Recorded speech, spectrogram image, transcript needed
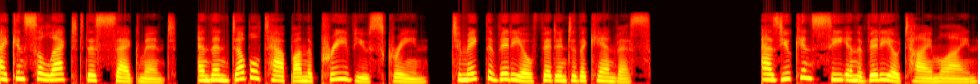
I can select this segment, and then double tap on the preview screen, to make the video fit into the canvas. As you can see in the video timeline,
